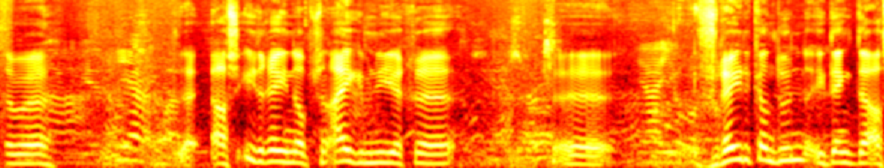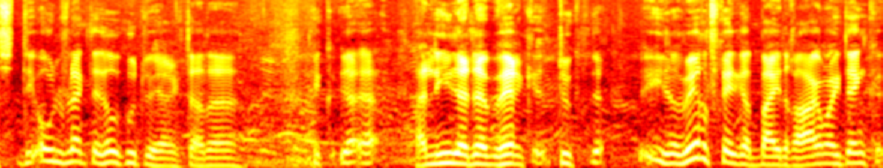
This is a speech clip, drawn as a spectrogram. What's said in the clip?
We, als iedereen op zijn eigen manier eh, eh, vrede kan doen, ik denk dat als die olievlek dat heel goed werkt. Dat, eh, ik, ja, ja, en niet dat dat werk natuurlijk de, iedere wereldvrede gaat bijdragen, maar ik denk de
